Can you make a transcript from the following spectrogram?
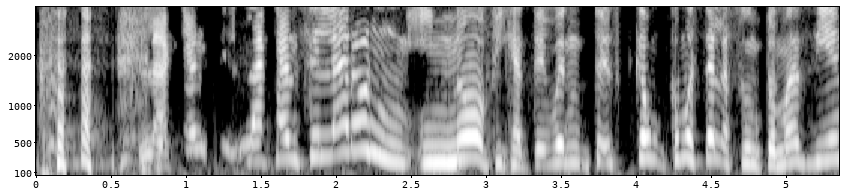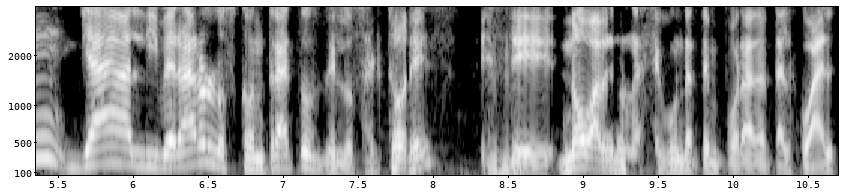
la, la, cancelaron y no, fíjate, bueno, entonces, ¿cómo, ¿cómo, está el asunto? Más bien ya liberaron los contratos de los actores. Este, uh -huh. No va a haber una segunda temporada tal cual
